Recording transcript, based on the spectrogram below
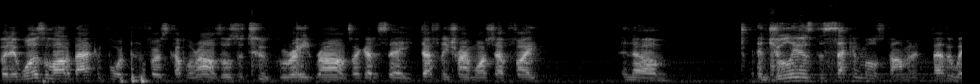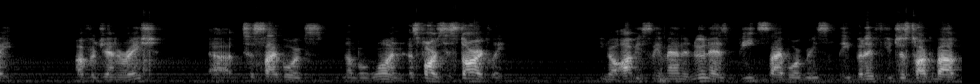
but it was a lot of back and forth in the first couple of rounds. Those are two great rounds, I got to say. Definitely try and watch that fight. And um, and Julia is the second most dominant featherweight of her generation uh, to Cyborg's number one, as far as historically. You know, obviously Amanda Nunes beat Cyborg recently, but if you just talk about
